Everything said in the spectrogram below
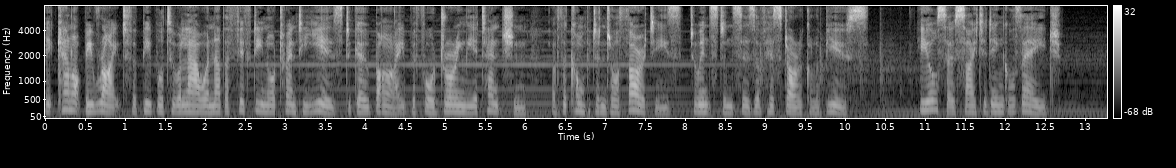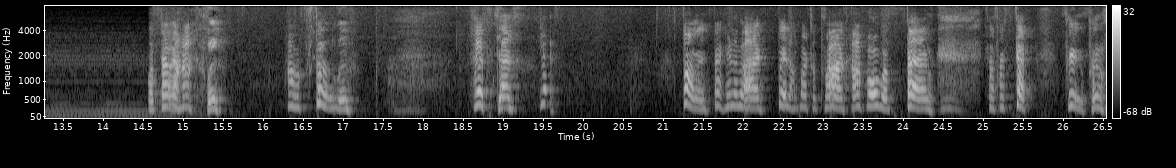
it cannot be right for people to allow another 15 or 20 years to go by before drawing the attention of the competent authorities to instances of historical abuse. He also cited Ingall's age. We're very happy. I'm very happy. Sorry, back in the bag, been on my surprise, half over bang. So I said, people.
